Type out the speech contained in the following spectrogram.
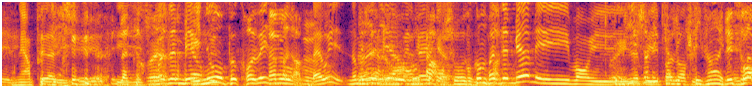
On est un peu. Il dit, Moi je l'aime bien. Et nous, plus. on peut crever. Non, c'est mais pas on grave. peut. Bah oui, non mais j'aime non, bien. on compte pas grand-chose. Moi je l'aime bien, mais bon, il, Il il n'est est pas gentil. écrivain. Il est sur la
